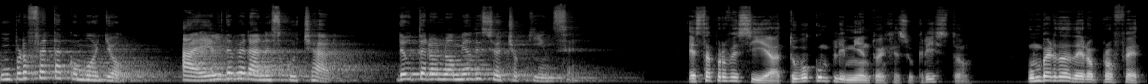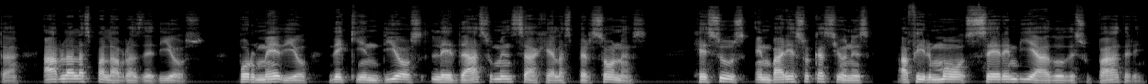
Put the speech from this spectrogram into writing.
un profeta como yo. A Él deberán escuchar. Deuteronomio 18:15. Esta profecía tuvo cumplimiento en Jesucristo. Un verdadero profeta habla las palabras de Dios, por medio de quien Dios le da su mensaje a las personas Jesús en varias ocasiones afirmó ser enviado de su Padre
